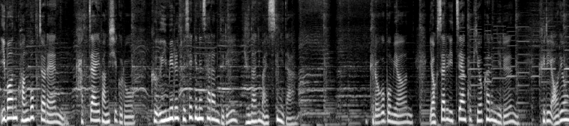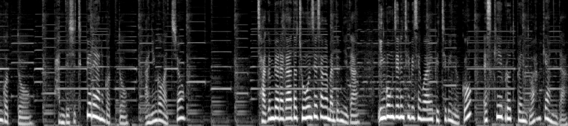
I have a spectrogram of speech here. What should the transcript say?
이번 광복절엔 각자의 방식으로 그 의미를 되새기는 사람들이 유난히 많습니다. 그러고 보면 역사를 잊지 않고 기억하는 일은 그리 어려운 것도 반드시 특별해야 하는 것도 아닌 것 같죠? 작은 변화가 더 좋은 세상을 만듭니다. 인공지능 TV 생활 BTV 누구 SK 브로드밴드와 함께합니다.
